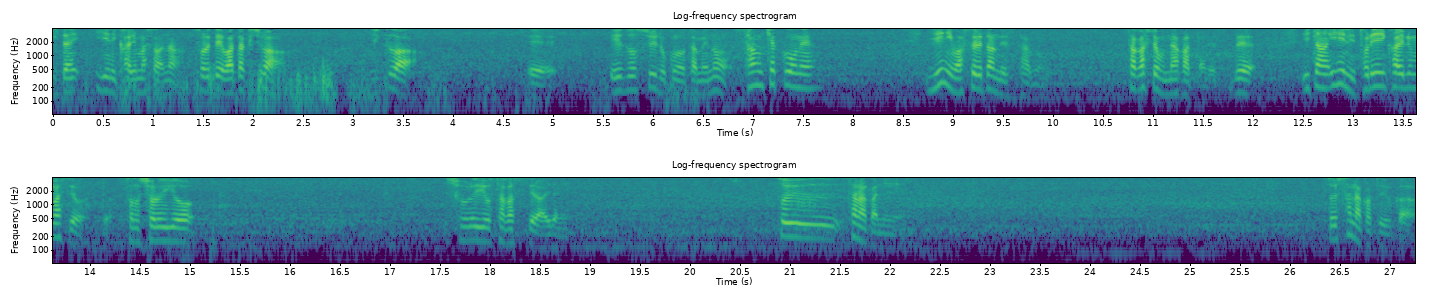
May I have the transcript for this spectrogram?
一旦家に帰りましたな。それで私は実は、えー、映像収録のための三脚をね家に忘れたんです多分。探してもなかったんです。で一旦家に取りに帰りますよその書類を書類を探してる間に。そういうさなかにそういうさなかというか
